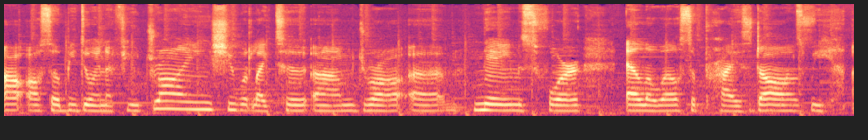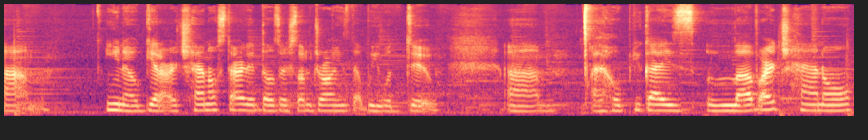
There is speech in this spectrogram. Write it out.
I'll also be doing a few drawings. She would like to um, draw um, names for LOL surprise dolls. We, um, you know, get our channel started. Those are some drawings that we would do. Um, I hope you guys love our channel.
